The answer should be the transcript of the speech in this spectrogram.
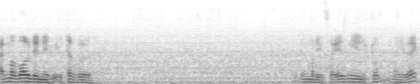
Einmal wollte ich nicht, ich dafür. Immer die Fräsen hier, die Stumpen hier weg.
